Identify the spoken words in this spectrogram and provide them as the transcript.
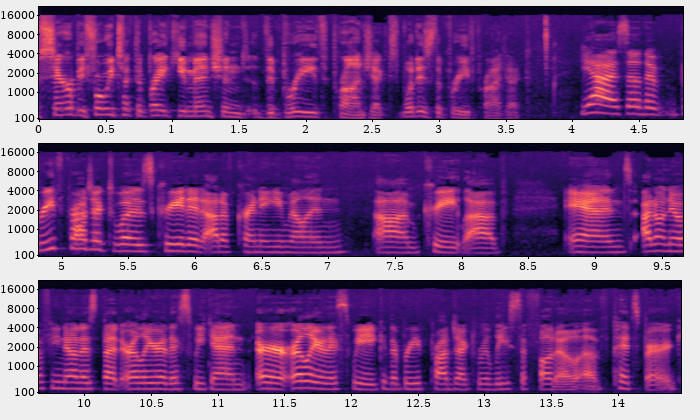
Sarah, before we took the break, you mentioned the Breathe Project. What is the Breathe Project? Yeah, so the Breathe Project was created out of Carnegie Mellon um, Create Lab. And I don't know if you noticed, but earlier this weekend, or earlier this week, the Breathe Project released a photo of Pittsburgh.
